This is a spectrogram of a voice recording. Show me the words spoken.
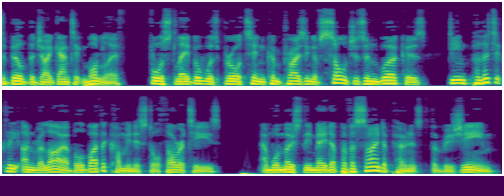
To build the gigantic monolith, forced labor was brought in comprising of soldiers and workers deemed politically unreliable by the communist authorities, and were mostly made up of assigned opponents to the regime,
